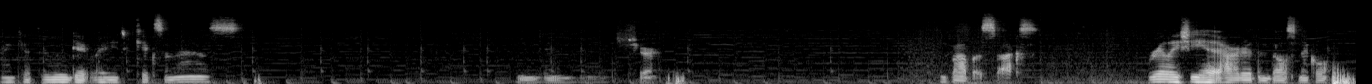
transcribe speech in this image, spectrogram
And Cthulhu, get ready to kick some ass. And sure. Baba sucks. Really, she hit harder than Belsnickel.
